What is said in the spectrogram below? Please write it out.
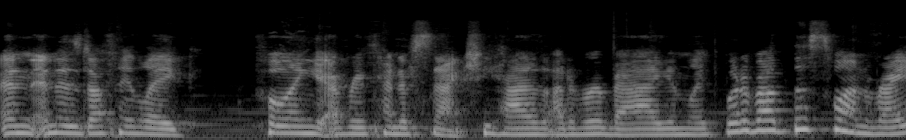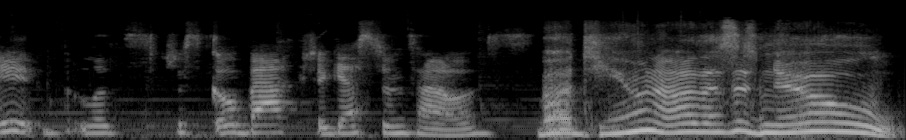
and, and is definitely like pulling every kind of snack she has out of her bag and like, what about this one, right? Let's just go back to Geston's house. But you know, this is new.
